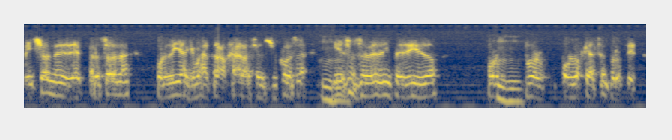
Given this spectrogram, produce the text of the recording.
millones de personas por día que van a trabajar, a hacer sus cosas, y eso se ve impedido por, por, por los que hacen protestas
